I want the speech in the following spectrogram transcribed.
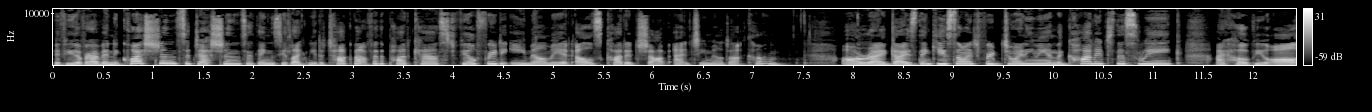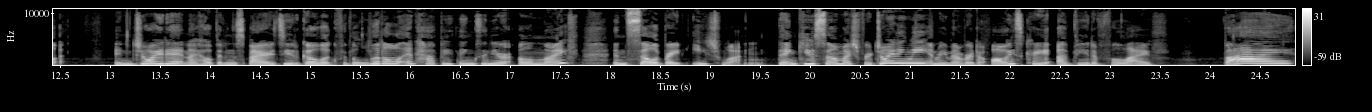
If you ever have any questions, suggestions, or things you'd like me to talk about for the podcast, feel free to email me at ellescottageshop at gmail.com. All right, guys, thank you so much for joining me in the cottage this week. I hope you all enjoyed it, and I hope it inspires you to go look for the little and happy things in your own life and celebrate each one. Thank you so much for joining me, and remember to always create a beautiful life. Bye.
